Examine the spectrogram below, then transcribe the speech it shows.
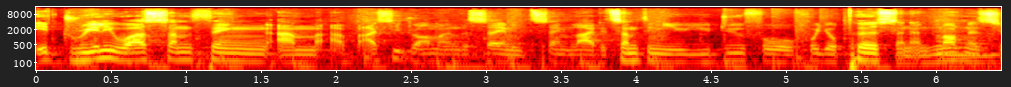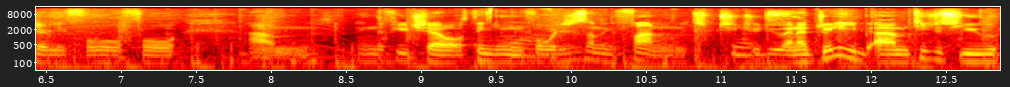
it really was something. Um, I- I see drama in the same same light. It's something you, you do for, for your person, and not necessarily for for um, in the future or thinking Yeah. forward. It's just something fun to, to, to do, and it really um, teaches you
